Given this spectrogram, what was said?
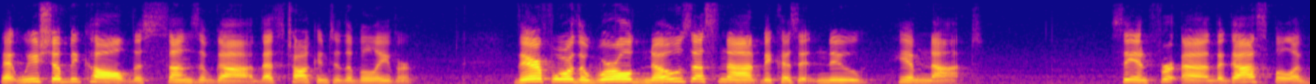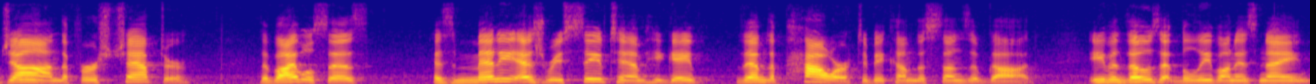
that we shall be called the sons of God. That's talking to the believer. Therefore, the world knows us not because it knew him not. See, in uh, the Gospel of John, the first chapter, the Bible says, As many as received him, he gave them the power to become the sons of God, even those that believe on his name.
